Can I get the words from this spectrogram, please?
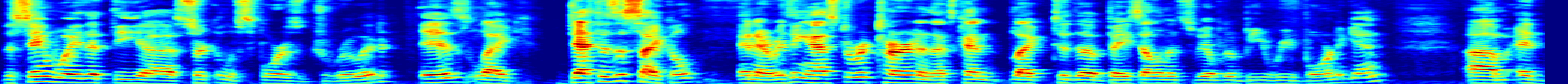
the same way that the uh, Circle of Spores Druid is. Like death is a cycle, and everything has to return, and that's kind of like to the base elements to be able to be reborn again. Um, and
